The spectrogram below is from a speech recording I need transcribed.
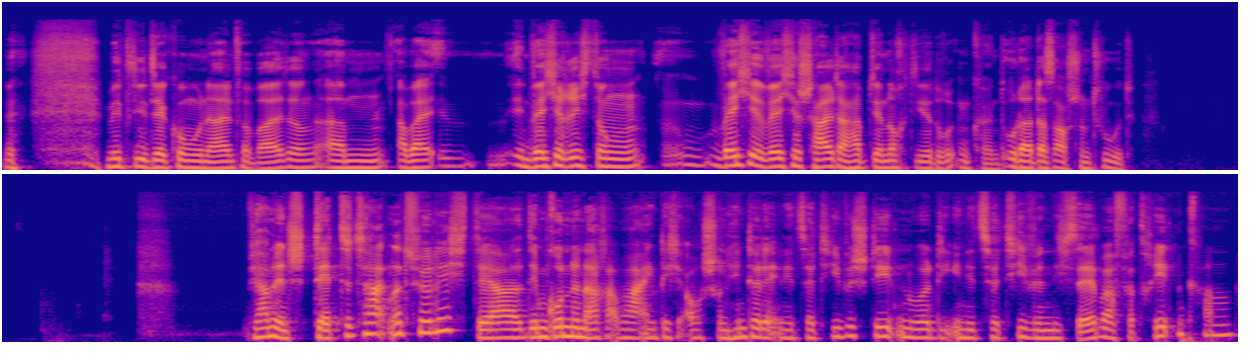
Mitglied der kommunalen Verwaltung. Ähm, aber in welche Richtung, welche, welche Schalter habt ihr noch, die ihr drücken könnt oder das auch schon tut? Wir haben den Städtetag natürlich, der dem Grunde nach aber eigentlich auch schon hinter der Initiative steht, nur die Initiative nicht selber vertreten kann.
